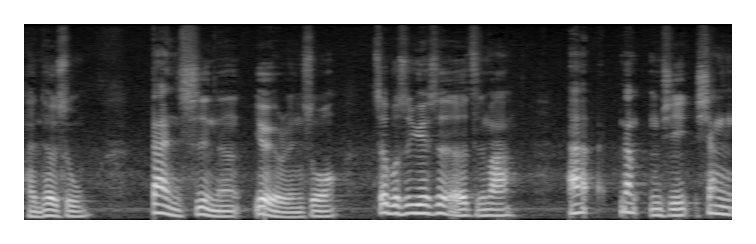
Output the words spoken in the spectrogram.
很特殊。但是呢，又有人说。这不是约瑟儿子吗？啊，那不是像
